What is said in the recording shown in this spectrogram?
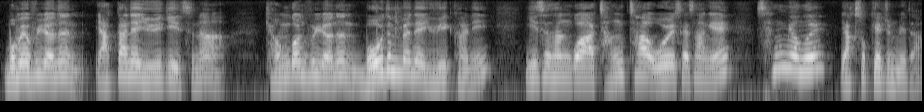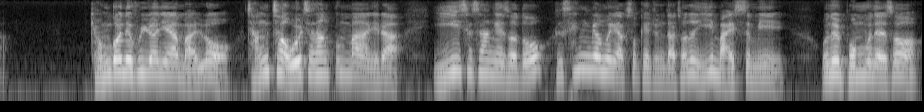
몸의 훈련은 약간의 유익이 있으나 경건 훈련은 모든 면에 유익하니 이 세상과 장차 올 세상에 생명을 약속해 줍니다. 경건의 훈련이야말로 장차 올 세상뿐만 아니라 이 세상에서도 그 생명을 약속해 준다. 저는 이 말씀이 오늘 본문에서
